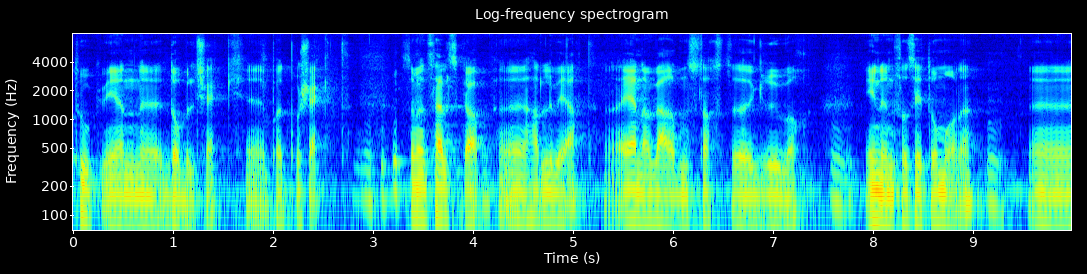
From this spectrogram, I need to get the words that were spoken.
tok vi en dobbeltsjekk på et prosjekt som et selskap eh, hadde levert. En av verdens største gruver innenfor sitt område. Eh,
